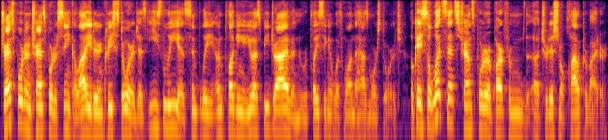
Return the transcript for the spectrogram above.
Transporter and Transporter Sync allow you to increase storage as easily as simply unplugging a USB drive and replacing it with one that has more storage. Okay, so what sets Transporter apart from a traditional cloud provider?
